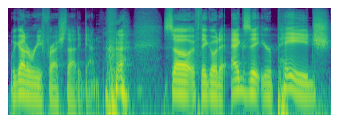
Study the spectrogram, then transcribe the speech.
we got to refresh that again. so if they go to exit your page,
